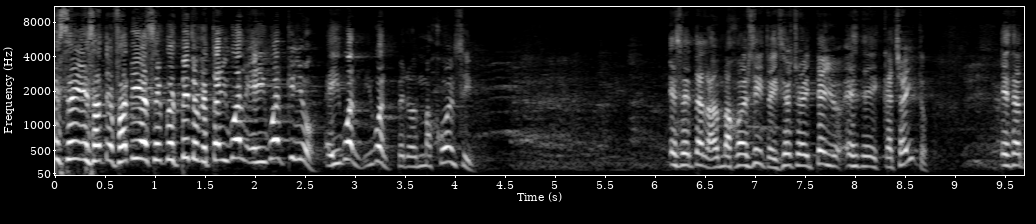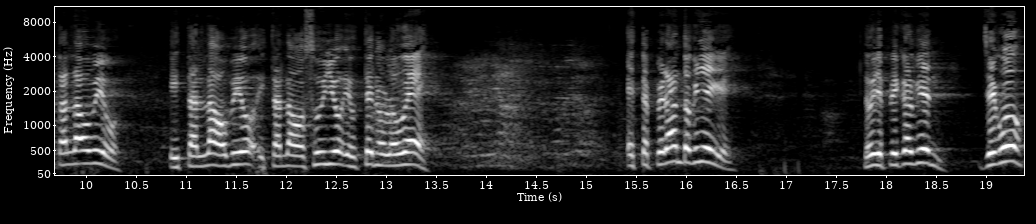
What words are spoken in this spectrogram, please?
ese, esa teofanía, ese cuerpito que está igual, es igual que yo, es igual, igual, pero es más jovencito. Ese está al lado, es más jovencito, 18, 20 años, es de cachadito. Ese está al lado mío, y está al lado mío, y está al lado suyo, y usted no lo ve. Está esperando que llegue. Le voy a explicar bien. Llegó,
